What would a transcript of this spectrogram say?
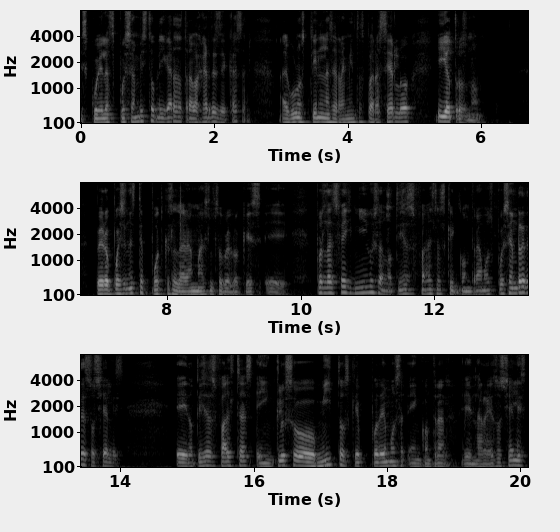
escuelas, pues se han visto obligadas a trabajar desde casa. Algunos tienen las herramientas para hacerlo y otros no. Pero pues en este podcast hablará más sobre lo que es eh, pues las fake news, las noticias falsas que encontramos pues en redes sociales. Eh, noticias falsas e incluso mitos que podemos encontrar en las redes sociales.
